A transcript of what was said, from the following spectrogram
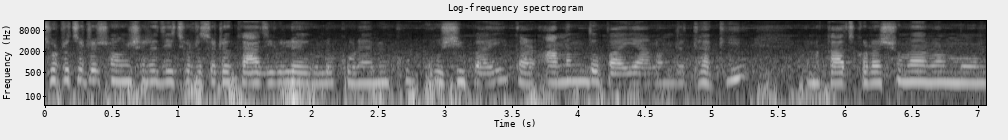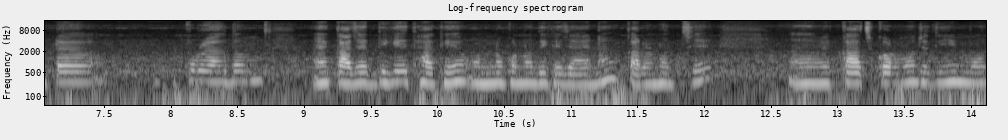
ছোট ছোট সংসারে যে ছোট ছোট কাজগুলো, এগুলো করে আমি খুব খুশি পাই কারণ আনন্দ পাই, আনন্দে থাকি। কাজ করার সময় আমার মনটা পুরো একদম কাজের দিকেই থাকে, অন্য কোনো দিকে যায় না। কারণ হচ্ছে কাজকর্ম যদি মন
